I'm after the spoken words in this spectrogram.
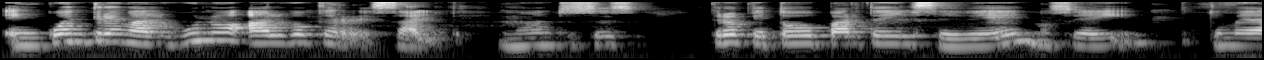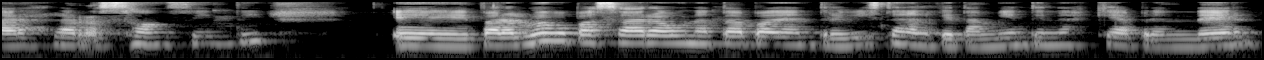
encuentren alguno, algo que resalte, ¿no? Entonces, creo que todo parte del CV, no sé, tú me darás la razón, Cindy, eh, para luego pasar a una etapa de entrevista en la que también tienes que aprender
